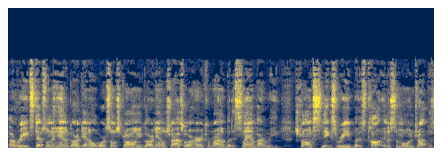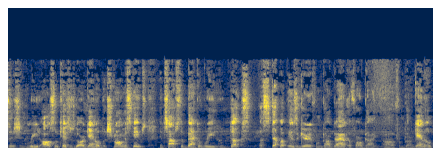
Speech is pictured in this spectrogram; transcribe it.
Uh, Reed steps on the hand of Gargano and works on Strong, and Gargano tries for a hurricanrana, but is slammed by Reed. Strong sneaks Reed, but is caught in a Samoan drop position. Reed also catches Gargano, but Strong escapes and chops the back of Reed, who ducks a step up enzuigiri from Gargano, uh, from Gargano,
